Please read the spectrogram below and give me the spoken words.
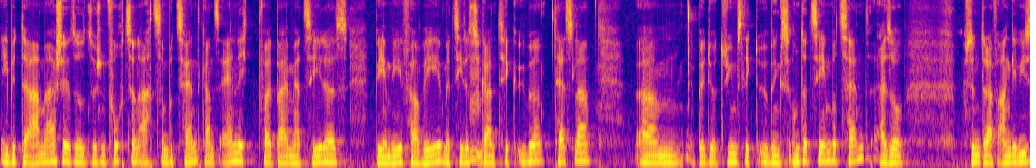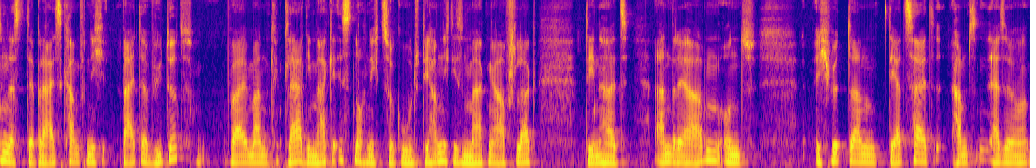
EBITDA-Marge so zwischen 15 und 18 Prozent, ganz ähnlich bei Mercedes, BMW, VW, Mercedes mhm. sogar einen Tick über Tesla. Ähm, bei Your Dreams liegt übrigens unter 10 Prozent. Also sind darauf angewiesen, dass der Preiskampf nicht weiter wütet, weil man, klar, die Marke ist noch nicht so gut. Die haben nicht diesen Markenaufschlag, den halt andere haben und ich würde dann derzeit haben, also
